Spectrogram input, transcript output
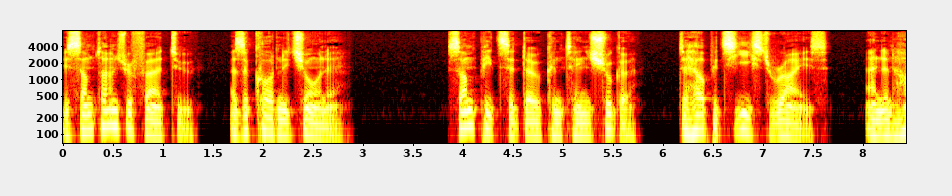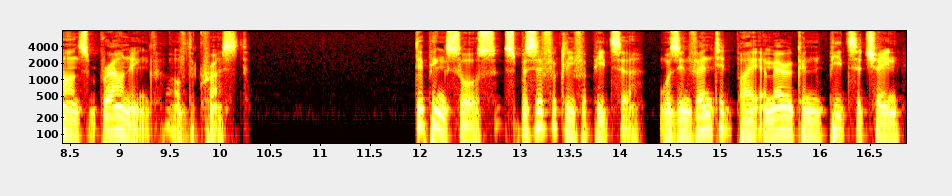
is sometimes referred to as a cornicione. Some pizza dough contains sugar to help its yeast rise and enhance browning of the crust. Dipping sauce specifically for pizza was invented by American pizza chain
